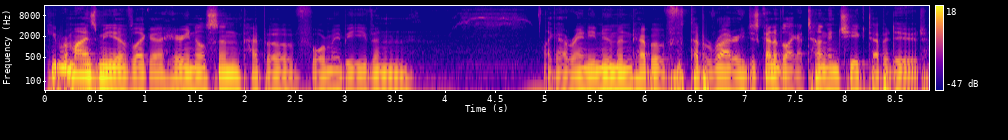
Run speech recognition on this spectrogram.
He reminds me of like a Harry Nilsson type of, or maybe even like a Randy Newman type of type of writer. He just kind of like a tongue in cheek type of dude.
